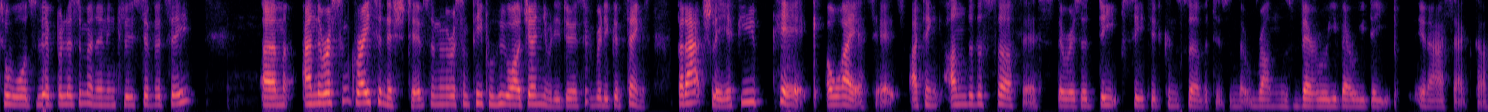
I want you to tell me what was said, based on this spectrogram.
towards liberalism and inclusivity. Um, and there are some great initiatives, and there are some people who are genuinely doing some really good things. But actually, if you pick away at it, I think under the surface, there is a deep seated conservatism that runs very, very deep in our sector.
